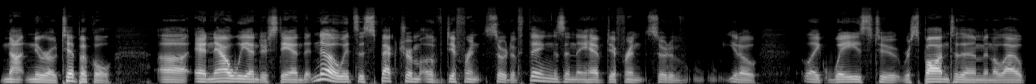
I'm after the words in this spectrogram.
not neurotypical. Uh, and now we understand that no, it's a spectrum of different sort of things, and they have different sort of, you know, like ways to respond to them and allow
